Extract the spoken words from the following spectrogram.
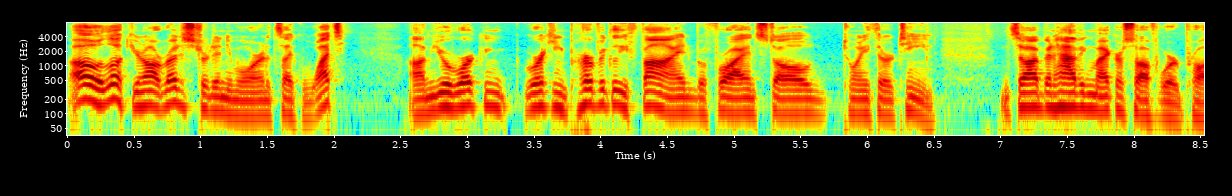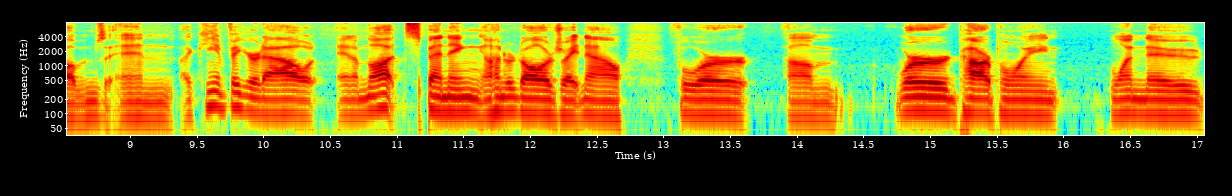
Oh, look, you're not registered anymore. And it's like, what? Um, you were working working perfectly fine before I installed 2013. And so I've been having Microsoft Word problems and I can't figure it out. And I'm not spending $100 right now for um, Word, PowerPoint, OneNote,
